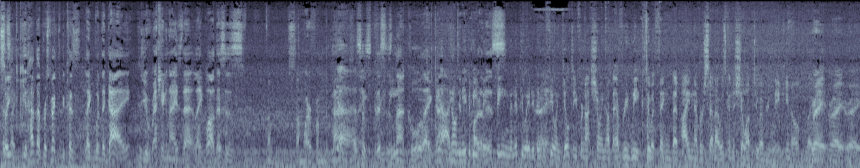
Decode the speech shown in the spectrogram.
So you, like, you have that perspective because, like, with the guy, because you recognize that, like, wow, this is from somewhere from the past. Yeah, this Like, is this is creepy. not cool. Like, yeah, I don't need to be, part of ma- this. being manipulated into feeling guilty for not showing up every week to a thing that I never said I was going to show up to every week. You know, like, Right, right, right.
